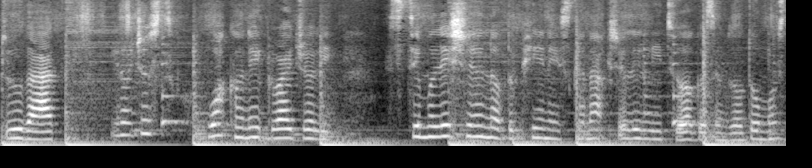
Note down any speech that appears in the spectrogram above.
Do that. You know, just work on it gradually. Stimulation of the penis can actually lead to orgasms, although most,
